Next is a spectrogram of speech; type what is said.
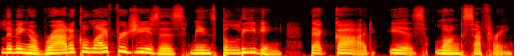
Living a radical life for Jesus means believing that God is long suffering.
